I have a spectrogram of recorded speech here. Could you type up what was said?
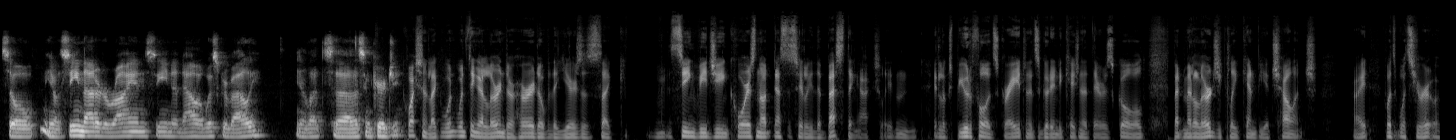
So you know, seeing that at Orion, seeing it now at Whisker Valley, you know, that's uh, that's encouraging. Question: Like one one thing I learned or heard over the years is like seeing VG in core is not necessarily the best thing actually. And it looks beautiful, it's great, and it's a good indication that there is gold, but metallurgically can be a challenge, right? What's what's your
